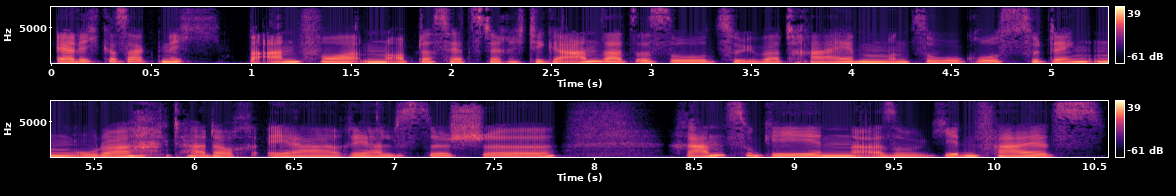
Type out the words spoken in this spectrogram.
ehrlich gesagt nicht beantworten, ob das jetzt der richtige Ansatz ist, so zu übertreiben und so groß zu denken oder da doch eher realistisch äh, ranzugehen. Also jedenfalls,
